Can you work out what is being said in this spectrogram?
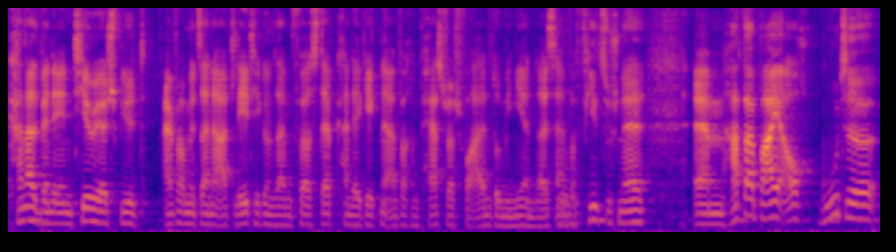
kann halt, wenn der Interior spielt, einfach mit seiner Athletik und seinem First Step, kann der Gegner einfach im Pass Rush vor allem dominieren. Da ist er mhm. einfach viel zu schnell. Ähm, hat dabei auch gute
